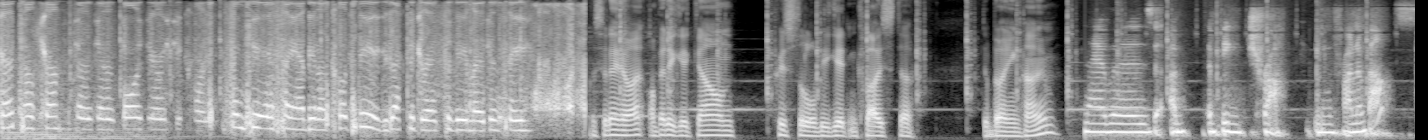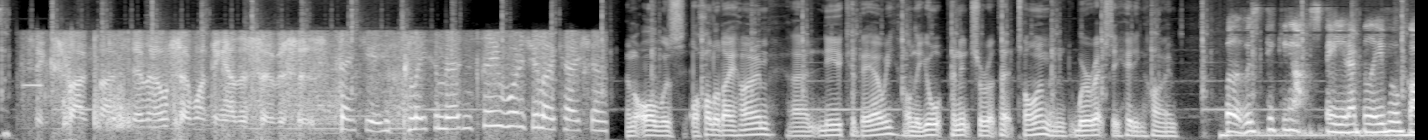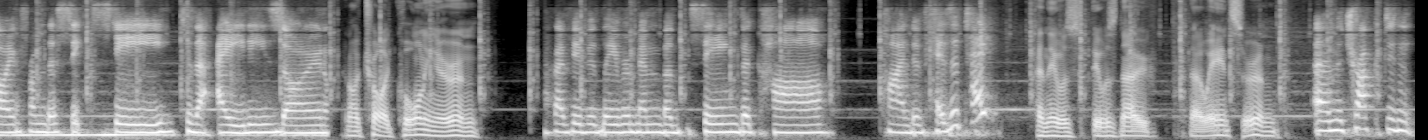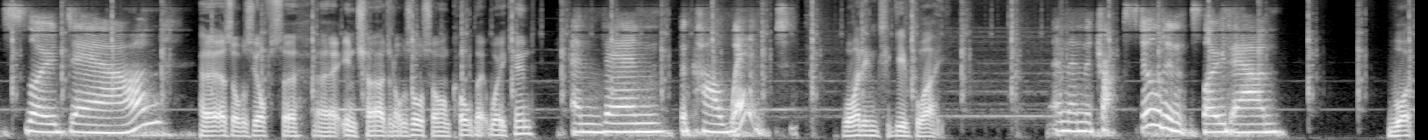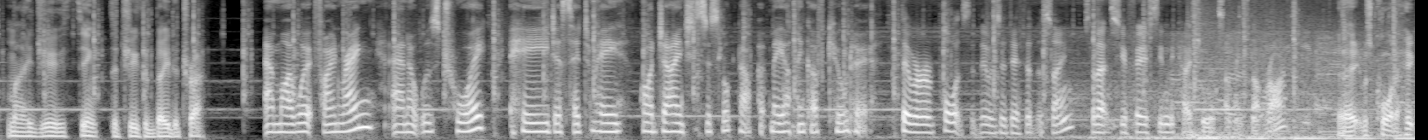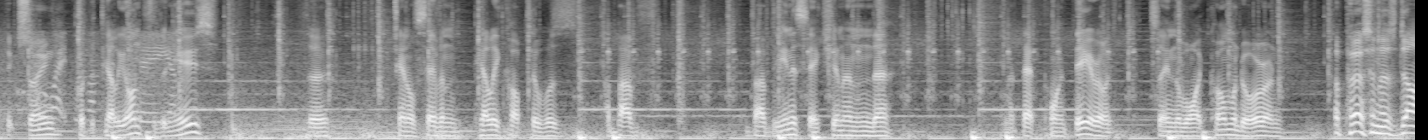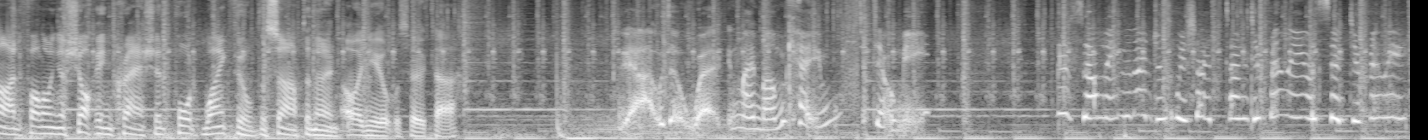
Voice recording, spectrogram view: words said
Telstra 77461. Thank you, SA Ambulance. What's the exact address of the emergency? I said, anyway, I better get going. Crystal will be getting close to, to being home. There was a, a big truck in front of us. 6557, also wanting other services. Thank you. Police emergency, what is your location? And I was a holiday home uh, near Kabowie on the Yorke Peninsula at that time, and we were actually heading home. Well, it was picking up speed. I believe we were going from the 60 to the 80 zone. And I tried calling her and I vividly remember seeing the car kind of hesitate and there was there was no no answer and and the truck didn't slow down. Uh, as I was the officer uh, in charge, and I was also on call that weekend. And then the car went. why didn't you give way? And then the truck still didn't slow down. What made you think that you could beat a truck? and my work phone rang and it was Troy. He just said to me, oh Jane, she's just looked up at me, I think I've killed her. There were reports that there was a death at the scene, so that's your first indication that something's not right. Uh, it was quite a hectic scene. Put the telly on for the news. The Channel 7 helicopter was above above the intersection and uh, at that point there I seen the white Commodore and A person has died following a shocking crash at Port Wakefield this afternoon. I knew it was her car. Yeah, I was at work and my mum came to tell me. It's something that I just wish I'd done differently or said differently.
